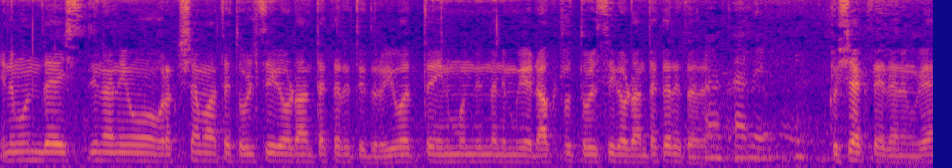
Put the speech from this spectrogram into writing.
ಇನ್ನು ಮುಂದೆ ಇಷ್ಟು ದಿನ ನೀವು ವೃಕ್ಷ ಮಾತೆ ತುಳಸಿಗೌಡ ಅಂತ ಕರಿತಿದ್ರು. ಇವತ್ತು ಇನ್ನು ಮುಂದಿಂದ ನಿಮಗೆ ಡಾಕ್ಟರ್ ತುಳಸಿಗೌಡ ಅಂತ ಕರೀತಾರೆ. ಖುಷಿ ಆಗ್ತಾ ಇದೆ ನಿಮ್ಗೆ?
